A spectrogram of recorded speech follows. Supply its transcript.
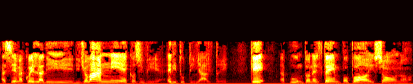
assieme a quella di, di Giovanni e così via, e di tutti gli altri, che appunto nel tempo poi sono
